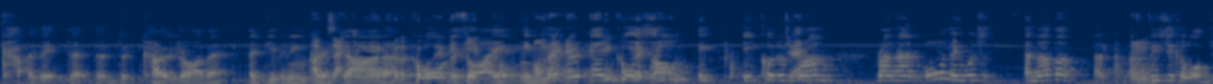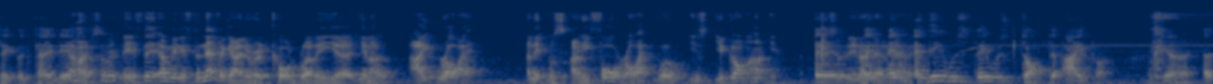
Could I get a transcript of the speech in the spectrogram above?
co- the, the, the, the co-driver had given incorrect Exactly, they data, could have called- or the if you guy called in on that, February- if you and called it yes, wrong- it, he could have run run hard, or there was another a, a Hmm. physical object that came No, down. absolutely. If they, I mean, if the navigator had called bloody, uh, you know, eight right, and it was only four right, well, you, you're gone, aren't you? And, Absolutely no and, doubt and, about and it. there was there was Doctor Aper, you know, uh,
